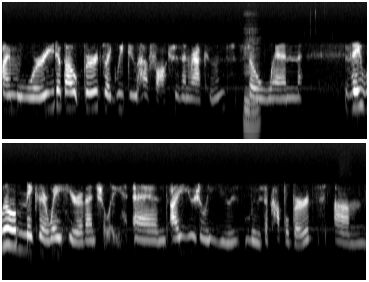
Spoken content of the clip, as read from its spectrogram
I'm worried about birds, like we do have foxes and raccoons, so when they will make their way here eventually, and I usually use lose a couple birds, um,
